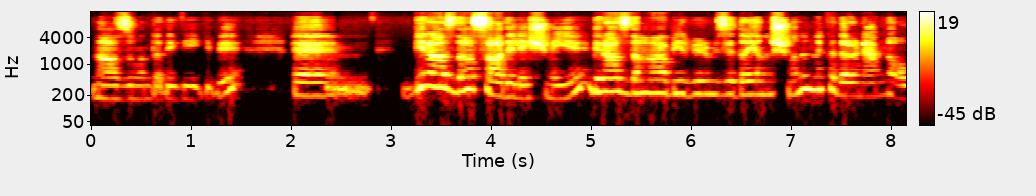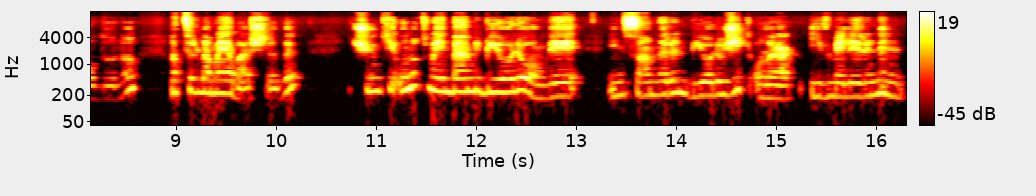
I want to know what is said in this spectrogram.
Nazım'ın da dediği gibi. Ee, biraz daha sadeleşmeyi, biraz daha birbirimize dayanışmanın ne kadar önemli olduğunu hatırlamaya başladık. Çünkü unutmayın ben bir biyoloğum ve insanların biyolojik olarak ivmelerinin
